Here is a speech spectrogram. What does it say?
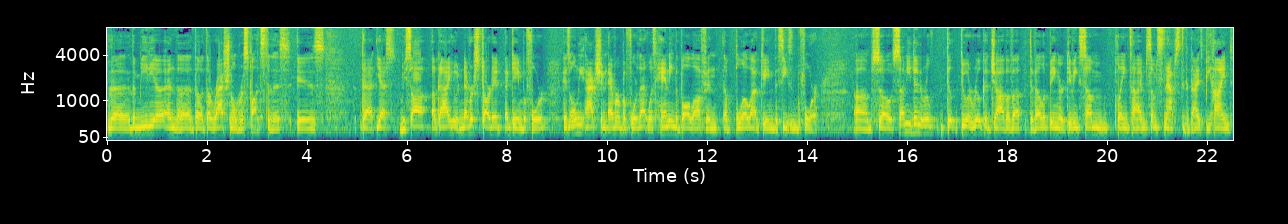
the the media and the, the, the rational response to this is that yes, we saw a guy who had never started a game before. His only action ever before that was handing the ball off in a blowout game the season before. Um, so Sonny didn't do a real good job of uh, developing or giving some playing time, some snaps to the guys behind,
